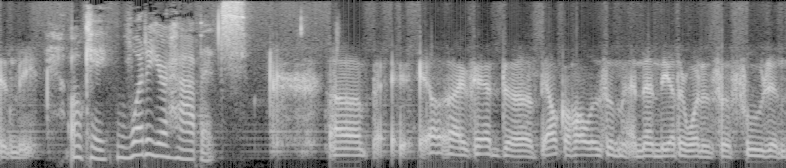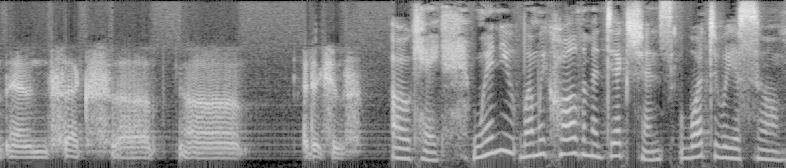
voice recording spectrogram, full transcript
in me? Okay, what are your habits? Uh, I've had uh, alcoholism, and then the other one is the food and, and sex addictions. Okay. When you when we call them addictions, what do we assume?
